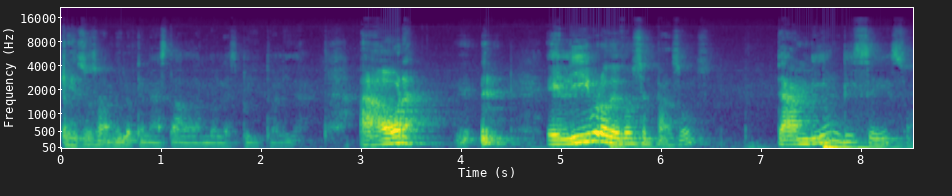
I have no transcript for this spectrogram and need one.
Que eso es a mí lo que me ha estado dando la espiritualidad. Ahora, el libro de 12 pasos también dice eso.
